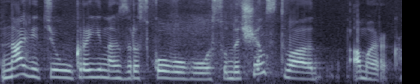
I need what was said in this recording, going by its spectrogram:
Навіть у країнах зразкового судочинства Америка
